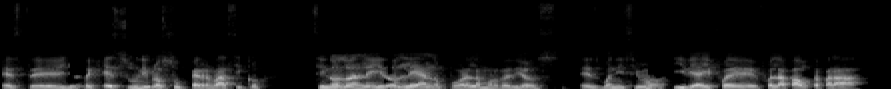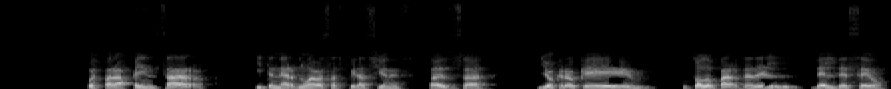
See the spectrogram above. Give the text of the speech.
Este, yo sé que es un libro súper básico. Si no lo han leído, léanlo por el amor de Dios es buenísimo y de ahí fue, fue la pauta para, pues para pensar y tener nuevas aspiraciones, ¿sabes? O sea, yo creo que todo parte del, del deseo.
